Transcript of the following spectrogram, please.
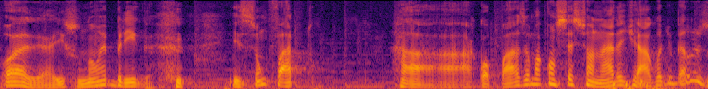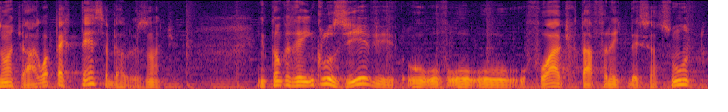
Olha, isso não é briga. Isso é um fato a, a Copasa é uma concessionária de água de Belo Horizonte. A água pertence a Belo Horizonte. Então, quer dizer, inclusive, o, o, o, o FUAD, que está à frente desse assunto,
